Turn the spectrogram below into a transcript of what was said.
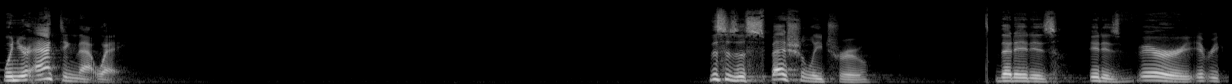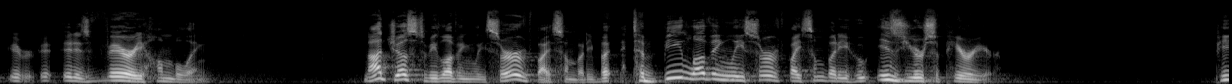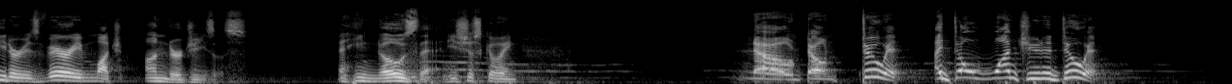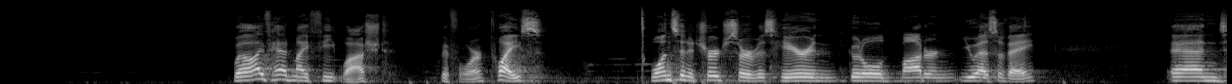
when you're acting that way. This is especially true that it is it is very, it, it, it is very humbling Not just to be lovingly served by somebody, but to be lovingly served by somebody who is your superior. Peter is very much under Jesus. And he knows that. And he's just going, No, don't do it. I don't want you to do it. Well, I've had my feet washed before, twice. Once in a church service here in good old modern US of A. And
